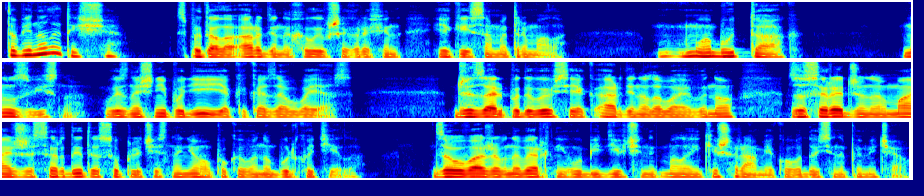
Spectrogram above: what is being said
Тобі налити ще? спитала Арді, нахиливши графін, який саме тримала. Мабуть, так. Ну, звісно, визначні події, як і казав Баяс. Джезаль подивився, як Арді наливає вино, зосереджено, майже сердито суплячись на нього, поки воно булькотіло. Зауважив на верхній губі дівчини маленький шрам, якого досі не помічав,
